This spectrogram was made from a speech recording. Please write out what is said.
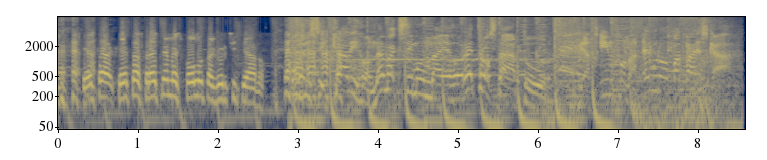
Keď sa, keď sa stretneme spolu, tak určite áno. Uži si Kaliho na maximum na jeho Retro Tour. Viac info na Europa 2.sk.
